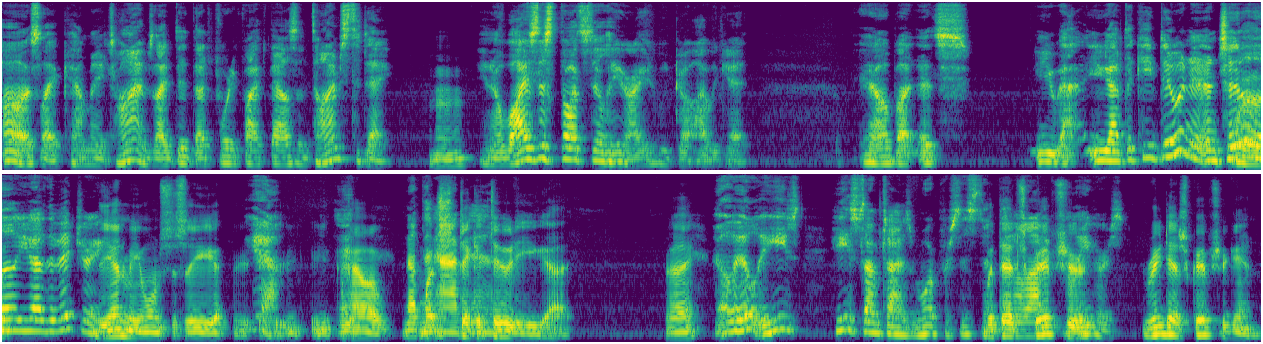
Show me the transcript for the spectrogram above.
oh, it's like how many times I did that 45,000 times today. Hmm You know, why is this thought still here? I would go, I would get, you know, but it's, you you have to keep doing it until Well, you have the victory. The enemy wants to see uh, Yeah. how Nothing much happened. stick it to you got, right? Hell, he'll, he's he's sometimes more persistent than that scripture- of believers. Read that scripture again.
